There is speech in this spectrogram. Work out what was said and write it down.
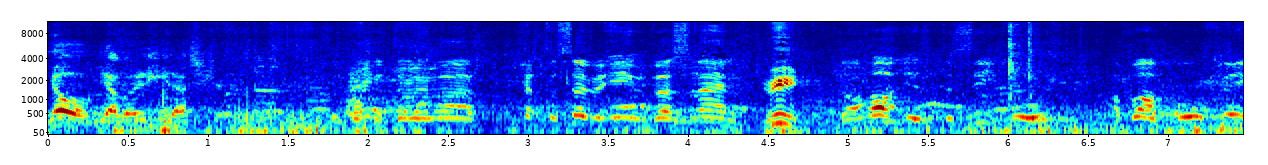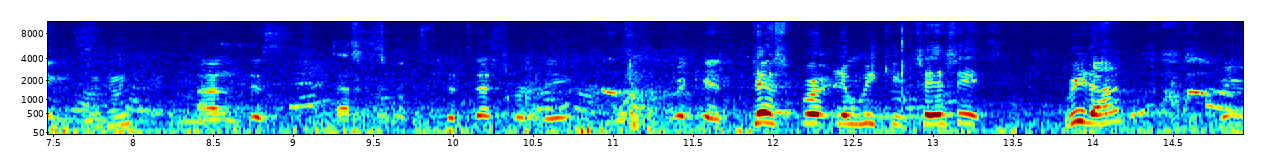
yo, you're going to lead astray. The Jeremiah, chapter 17, verse 9. Read. The heart is deceitful above all things, and this That's this desperately wicked. desperately wicked. Say, say, read on. Who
